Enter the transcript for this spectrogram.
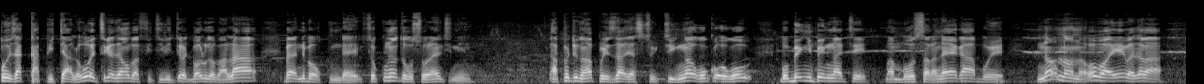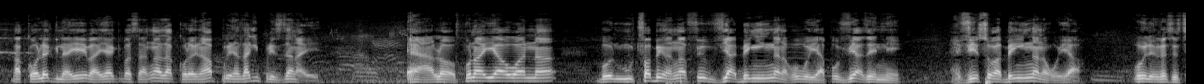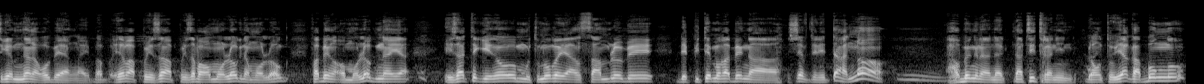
oyo eza capital oyo etika ezango bafitilité bato baluka bala bana nde bakokunda ye so kuna tokosola neti nini apres to nanga président ya structure nga bobengi mpe nga te mambo osala naya kaka boye non non non oyo baye baza bacollègue na ye bayaki basala nga aza collègue nazalaki président na ye ah, eh, alors mpo naya wana Bo mutu fa benga nga feu via bengi nga na koko ya po via ze ne. Eh, vie sora bengi nga na koya. Mm. oyo le reste tika mna na kobeya ngai ya ba président ba président ba homologue na homologue fa benga homologue na ya eza te kino mutu moko ya ensemble obe député moko abenga chef de l'état non mm. akobenga na, na, na titre nini donc toyaka bongo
